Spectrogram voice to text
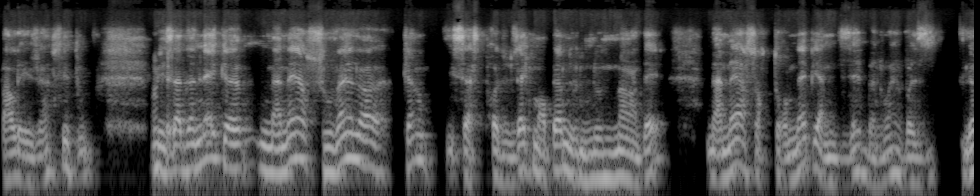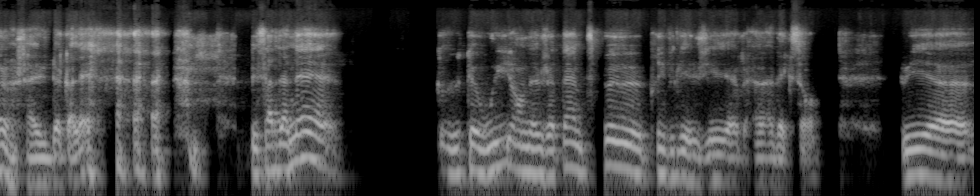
par les gens, c'est tout. Puis ça donnait que ma mère, souvent, là, quand ça se produisait, que mon père nous, demandait, ma mère se retournait, puis elle me disait, Benoît, vas-y. Là, je de colère. puis ça donnait que, oui, on j'étais un petit peu privilégié avec ça. Puis euh,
